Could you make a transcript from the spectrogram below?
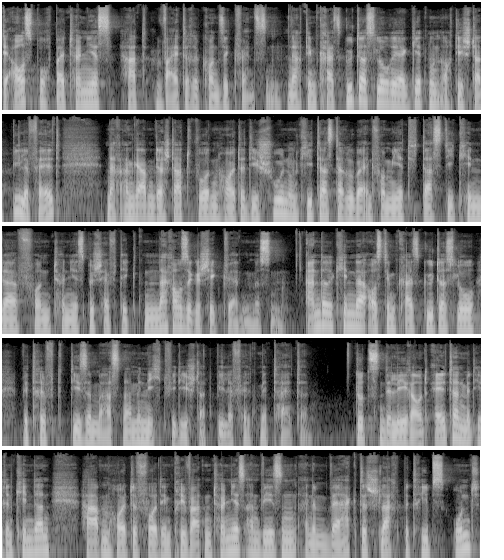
der Ausbruch bei Tönnies hat weitere Konsequenzen. Nach dem Kreis Gütersloh reagiert nun auch die Stadt Bielefeld. Nach Angaben der Stadt wurden heute die Schulen und Kitas darüber informiert, dass die Kinder von Tönnies Beschäftigten nach Hause geschickt werden müssen. Andere Kinder aus dem Kreis Gütersloh betrifft diese Maßnahme nicht, wie die Stadt Bielefeld mitteilte. Dutzende Lehrer und Eltern mit ihren Kindern haben heute vor dem privaten Tönnies-Anwesen, einem Werk des Schlachtbetriebs und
